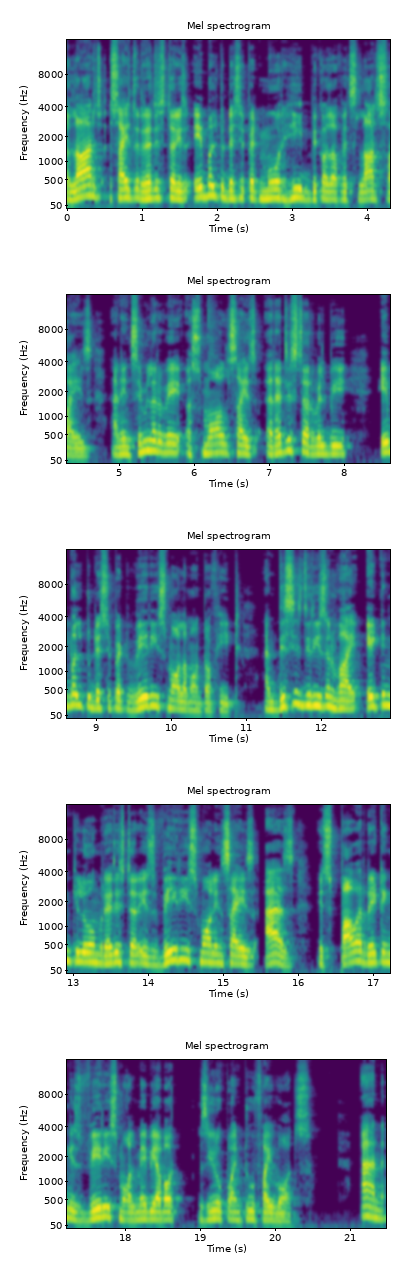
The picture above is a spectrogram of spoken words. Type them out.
A large sized resistor is able to dissipate more heat because of its large size and in similar way a small size resistor will be able to dissipate very small amount of heat. And this is the reason why 18 kilo ohm resistor is very small in size as its power rating is very small, maybe about 0.25 watts. And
